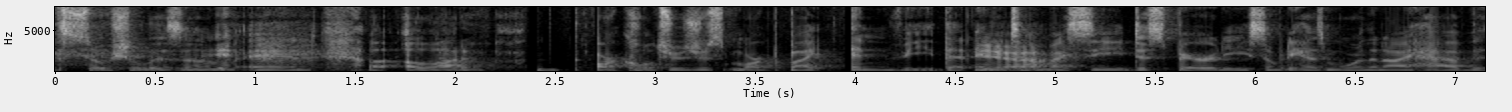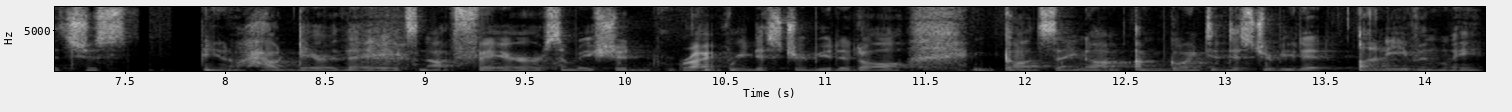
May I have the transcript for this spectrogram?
socialism and a, a lot of our culture is just marked by envy that anytime Yeah. I see disparity, somebody has more than I have, it's just you know, how dare they? It's not fair. Somebody should Right. redistribute it all. God's saying, no, I'm, I'm going to distribute it unevenly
